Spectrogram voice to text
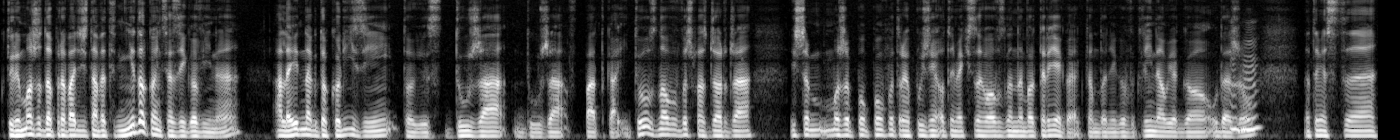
który może doprowadzić nawet nie do końca z jego winy, ale jednak do kolizji, to jest duża, duża wpadka. I tu znowu wyszła z George'a, jeszcze może po- pomówmy trochę później o tym, jak się zachował względem Walteriego, jak tam do niego wyklinał, jak go uderzył. Mhm. Natomiast e,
